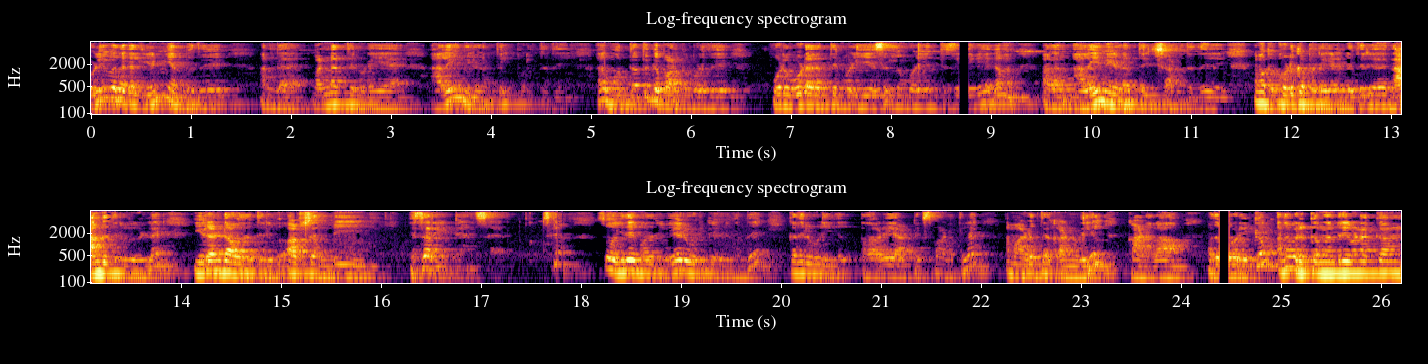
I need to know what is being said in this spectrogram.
ஒளிவிலகல் எண் என்பது அந்த வண்ணத்தினுடைய அலைநீளத்தை பொறுத்தது. அது மொத்தத்துக்கு பார்க்கும் பொழுது ஒரு ஊடகத்தின் வழியே செல்லும் ஒளியின் திசை வேகம் அதன் அலைநீளத்தை சார்ந்தது. நமக்கு கொடுக்கப்பட்ட இரண்டு தெரிவு நான்கு தெரிவுகளில் இரண்டாவது தெரிவு option B is right answer சரியா? ஸோ இதே மாதிரி வேறு ஒரு கேள்வி வந்து கதிர் ஒளிகள் அதாவது ஆப்டிக்ஸ் பாடத்தில் நம்ம அடுத்த காணொலியில் காணலாம். அது வரைக்கும் அனைவருக்கும் நன்றி வணக்கம்.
